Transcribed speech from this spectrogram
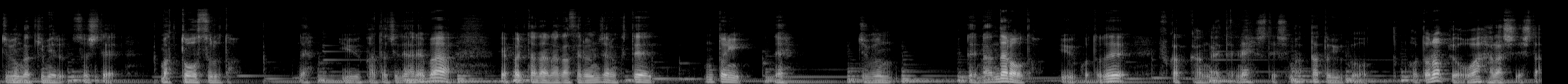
自分が決めるそして全うすると、ね、いう形であればやっぱりただ流せるんじゃなくて本当にね自分で何だろうということで深く考えたりねしてしまったということの今日は話でした。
